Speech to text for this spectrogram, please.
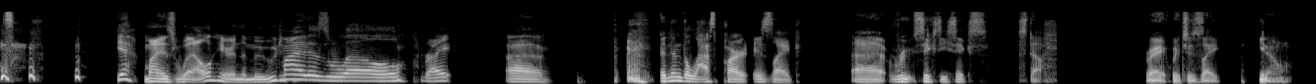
Yeah, might as well. Here in the mood. Might as well, right? Uh, and then the last part is like uh, Route 66 stuff, right? Which is like, you know,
